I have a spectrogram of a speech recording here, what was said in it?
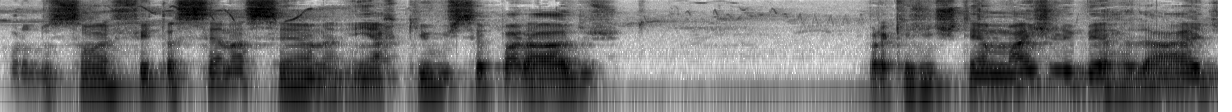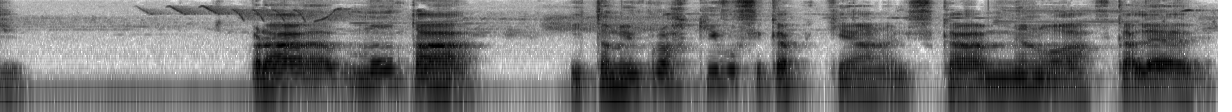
A produção é feita cena a cena, em arquivos separados, para que a gente tenha mais liberdade para montar e também para o arquivo ficar pequeno, ele ficar menor, ficar leve.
